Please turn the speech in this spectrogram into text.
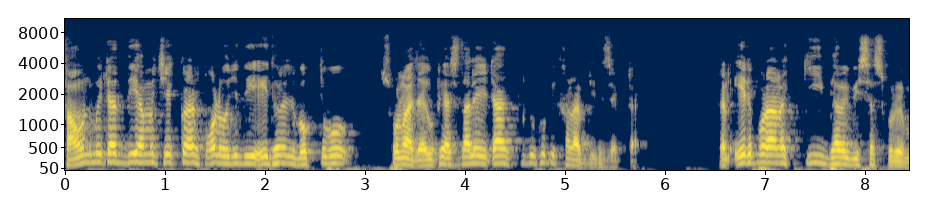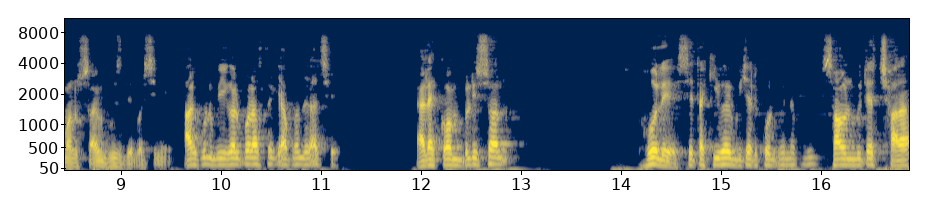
সাউন্ড মিটার দিয়ে আমি চেক করার পরও যদি এই ধরনের বক্তব্য শোনা যায়, উঠে আসে, তাহলে এটা কিন্তু খুবই খারাপ জিনিস একটা। কারণ এরপর আর কীভাবে বিশ্বাস করবে মানুষ, আমি বুঝতে পারছি না। আর কোনো বিকল্প রাস্তা কি আপনাদের আছে? একটা কম্পিটিশন হলে সেটা কীভাবে বিচার করবেন আপনি? সাউন্ড মিটার ছাড়া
